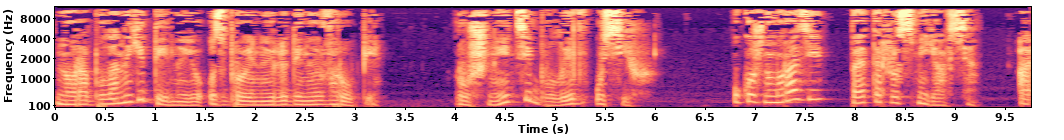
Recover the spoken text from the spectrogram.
Нора була не єдиною озброєною людиною в групі. Рушниці були в усіх. У кожному разі Петер розсміявся, а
